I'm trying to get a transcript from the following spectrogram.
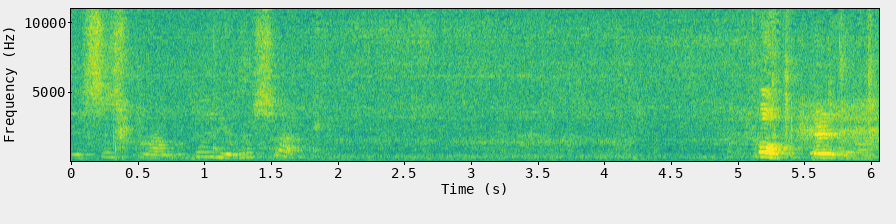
This is probably gonna suck. Oh, there they are.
